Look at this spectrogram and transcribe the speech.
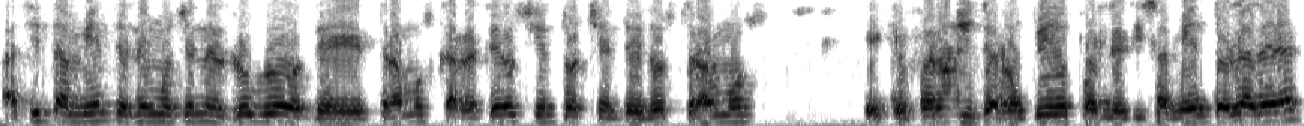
Así también tenemos en el rubro de tramos carreteros 182 tramos eh, que fueron interrumpidos por el deslizamiento de ladera,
